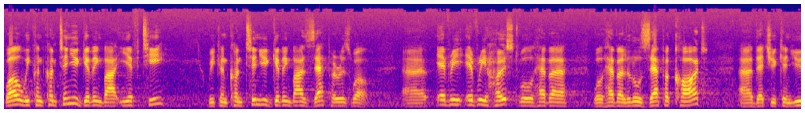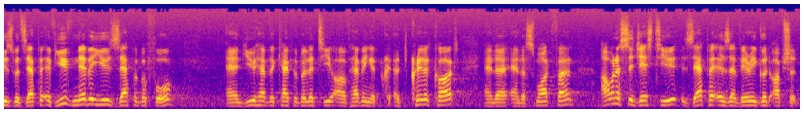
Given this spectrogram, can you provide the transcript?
Well, we can continue giving by EFT. We can continue giving by Zapper as well. Uh, every, every host will have, a, will have a little Zapper card uh, that you can use with Zapper. If you've never used Zapper before and you have the capability of having a, a credit card and a, and a smartphone, I want to suggest to you Zapper is a very good option.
